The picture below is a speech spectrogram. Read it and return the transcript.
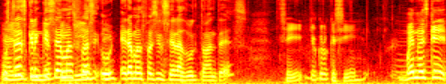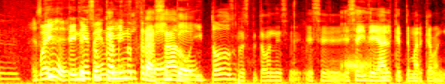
no. ¿Ustedes creen que sea más fácil, era más fácil ser adulto antes? Sí, yo creo que sí. Bueno, es que, Es güey, que tenías un camino Diferente. trazado y todos respetaban ese, ese, ese ideal que te marcaban.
